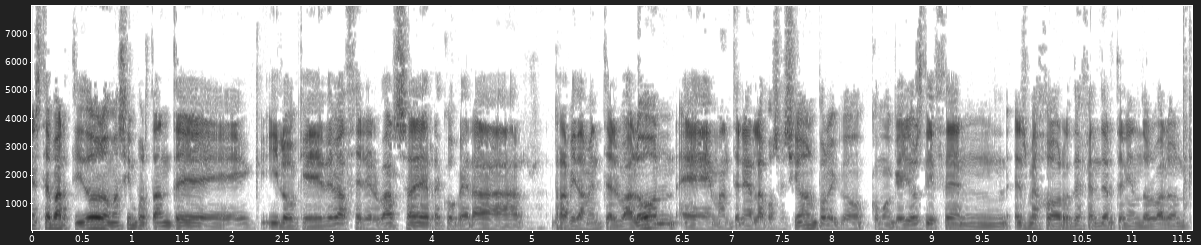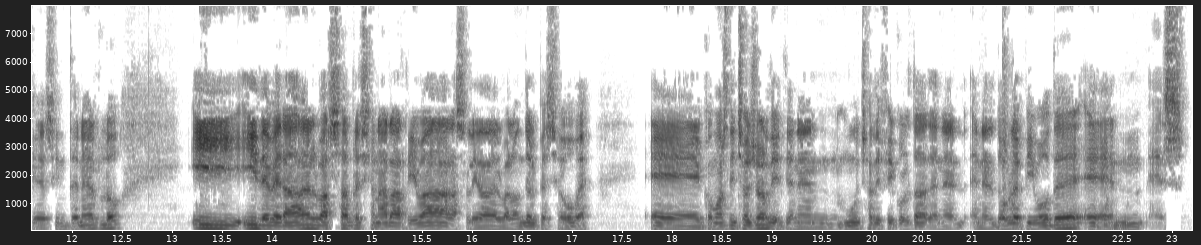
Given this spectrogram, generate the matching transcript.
este partido lo más importante y lo que debe hacer el Barça es recuperar rápidamente el balón, eh, mantener la posesión, porque como que ellos dicen es mejor defender teniendo el balón que sin tenerlo y, deberá el Barça presionar arriba a la salida del balón del PSV. Eh, como has dicho Jordi, tienen mucha dificultad en el, en el doble pivote, es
